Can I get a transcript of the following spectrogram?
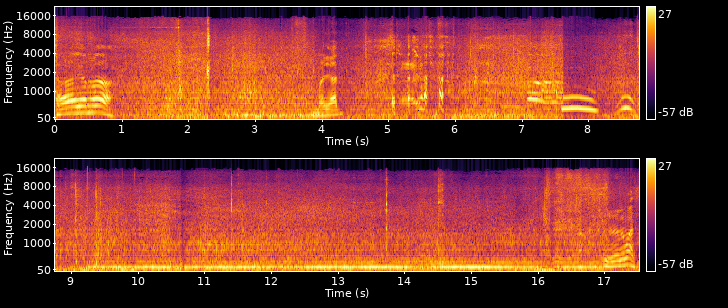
Sayang ah. Bayad? Woo. Yun na naman.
